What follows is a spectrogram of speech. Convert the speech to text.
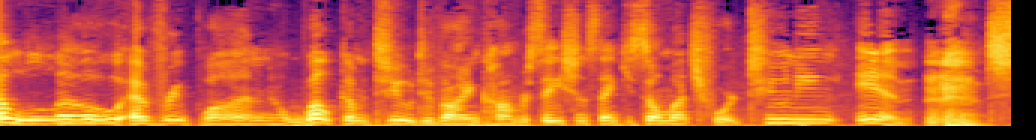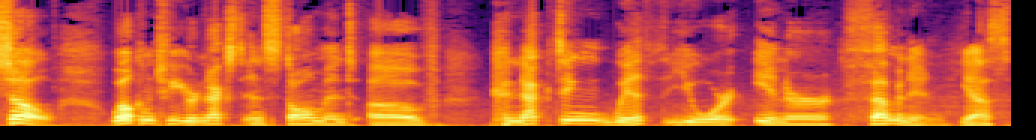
Hello, everyone. Welcome to Divine Conversations. Thank you so much for tuning in. so, welcome to your next installment of connecting with your inner feminine. Yes?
